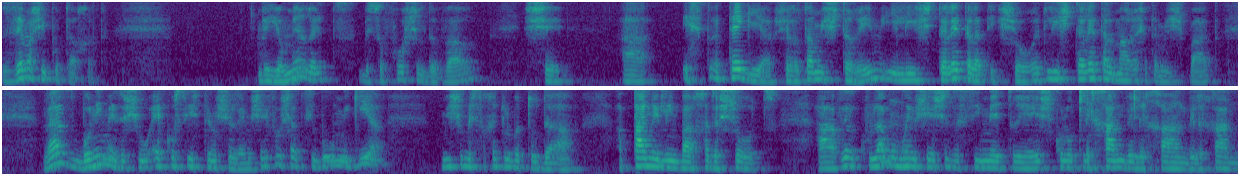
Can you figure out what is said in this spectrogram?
זה מה שהיא פותחת. והיא אומרת, בסופו של דבר, שהאסטרטגיה של אותם משטרים היא להשתלט על התקשורת, להשתלט על מערכת המשפט, ואז בונים איזשהו אקו סיסטם שלם, שאיפה שהציבור מגיע, מישהו משחק לו בתודעה. הפאנלים בחדשות, כולם אומרים שיש איזו סימטריה, יש קולות לכאן ולכאן ולכאן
